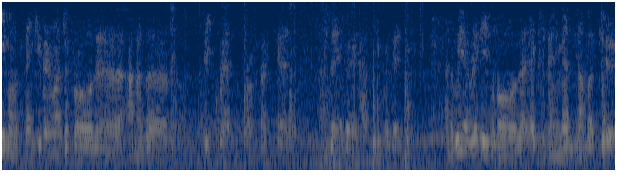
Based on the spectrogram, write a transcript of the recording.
Nemo, thank you very much for the another request from the kids, and they're very happy with it. And we are ready for the experiment number two.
